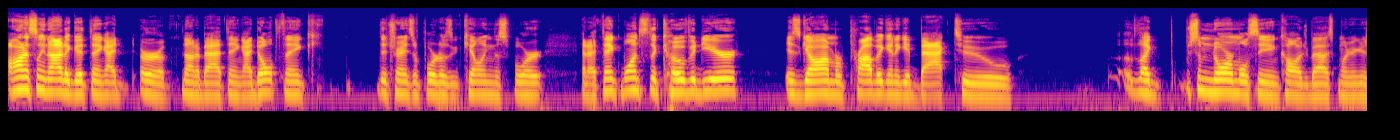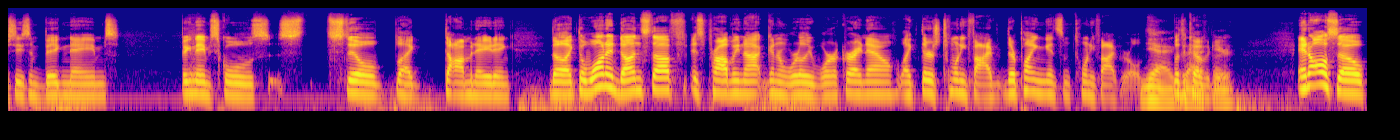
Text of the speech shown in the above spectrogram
honestly not a good thing. I or not a bad thing. I don't think the transfer portal is killing the sport, and I think once the COVID year is gone, we're probably going to get back to like some normalcy in college basketball. You're going to see some big names, big name schools s- still like dominating. The like the one and done stuff is probably not going to really work right now. Like there's 25, they're playing against some 25 year olds Yeah, with the COVID year. And also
